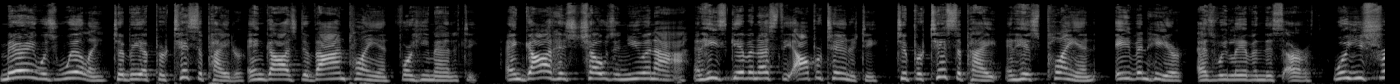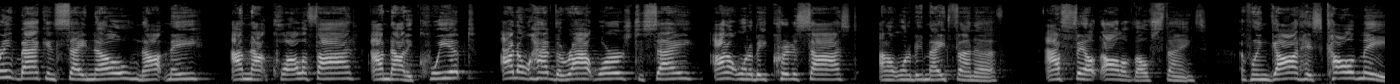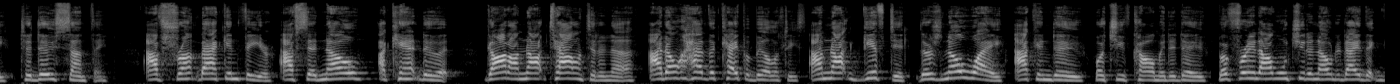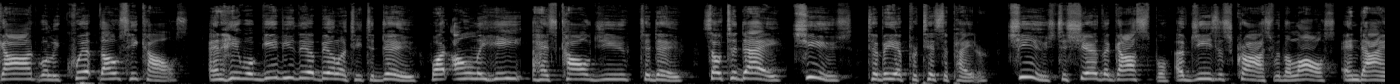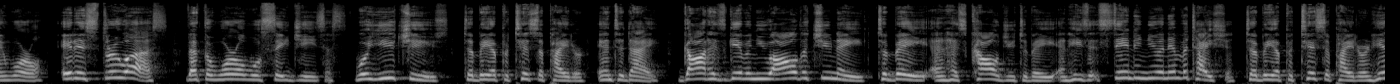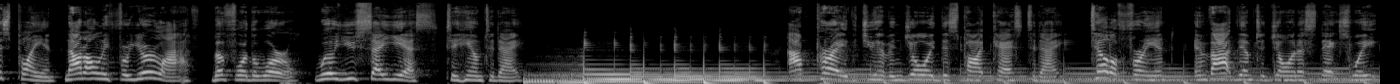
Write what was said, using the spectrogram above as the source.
Mary was willing to be a participator in God's divine plan for humanity. And God has chosen you and I, and He's given us the opportunity to participate in His plan even here as we live in this earth. Will you shrink back and say, no, not me? I'm not qualified. I'm not equipped. I don't have the right words to say. I don't want to be criticized. I don't want to be made fun of. I've felt all of those things. When God has called me to do something, I've shrunk back in fear. I've said, no, I can't do it. God, I'm not talented enough. I don't have the capabilities. I'm not gifted. There's no way I can do what you've called me to do. But friend, I want you to know today that God will equip those he calls and he will give you the ability to do what only he has called you to do. So today, choose to be a participator. Choose to share the gospel of Jesus Christ with a lost and dying world. It is through us that the world will see Jesus. Will you choose to be a participator in today? God has given you all that you need to be and has called you to be, and He's extending you an invitation to be a participator in His plan, not only for your life, but for the world. Will you say yes to Him today? I pray that you have enjoyed this podcast today. Tell a friend, invite them to join us next week.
